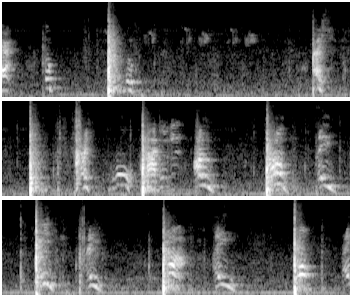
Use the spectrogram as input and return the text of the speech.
ข้งอึ๊บอึ๊บไอ้ไอ้วู้ขาดีอังอังไอ้ไอ้ไอ้ห้าไอ้หกไอ้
